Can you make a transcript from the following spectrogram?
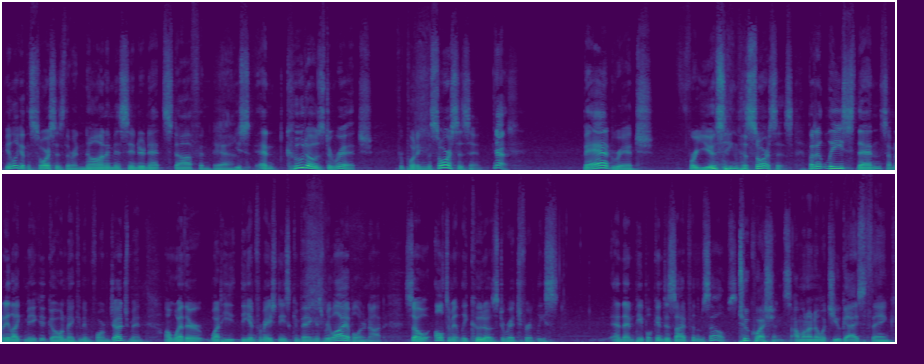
If you look at the sources, they're anonymous internet stuff, and Yeah. you, and kudos to Rich for putting the sources in. yes, Bad Rich for using the sources. But at least then somebody like me could go and make an informed judgment on whether what he the information he's conveying is reliable or not. So ultimately kudos to Rich for at least and then people can decide for themselves. Two questions. I want to know what you guys think.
